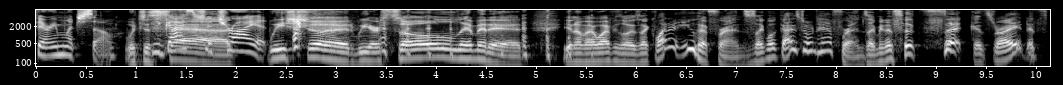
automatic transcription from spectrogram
Very much so. Which is You guys should try it. We should. We are so limited. You know, my wife is always like, "Why don't you have friends?" It's like, well, guys don't have friends. I mean, it's, it's sick. It's right. It's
